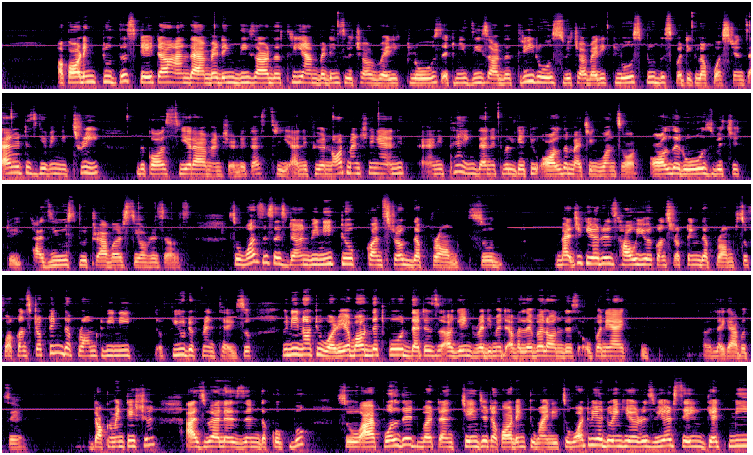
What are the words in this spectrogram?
according to this data and the embedding these are the three embeddings which are very close. It means these are the three rows which are very close to this particular questions. And it is giving me three because here I have mentioned it as 3 and if you are not mentioning any anything then it will get you all the matching ones or all the rows which it has used to traverse your results. So once this is done, we need to construct the prompt. So magic here is how you are constructing the prompt. So for constructing the prompt, we need a few different things. So we need not to worry about that code that is again ready-made available on this OpenAI, like I would say, documentation as well as in the cookbook. so I pulled it but and changed it according to my needs so what we are doing here is we are saying get me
